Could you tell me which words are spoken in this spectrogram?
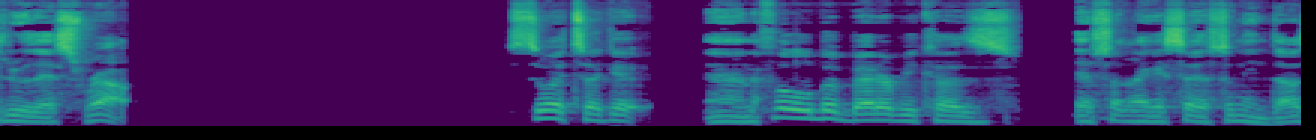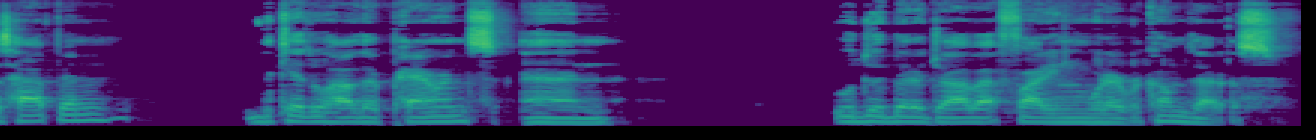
through this route. So I took it and I feel a little bit better because if something, like I said, if something does happen, the kids will have their parents and we'll do a better job at fighting whatever comes at us.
